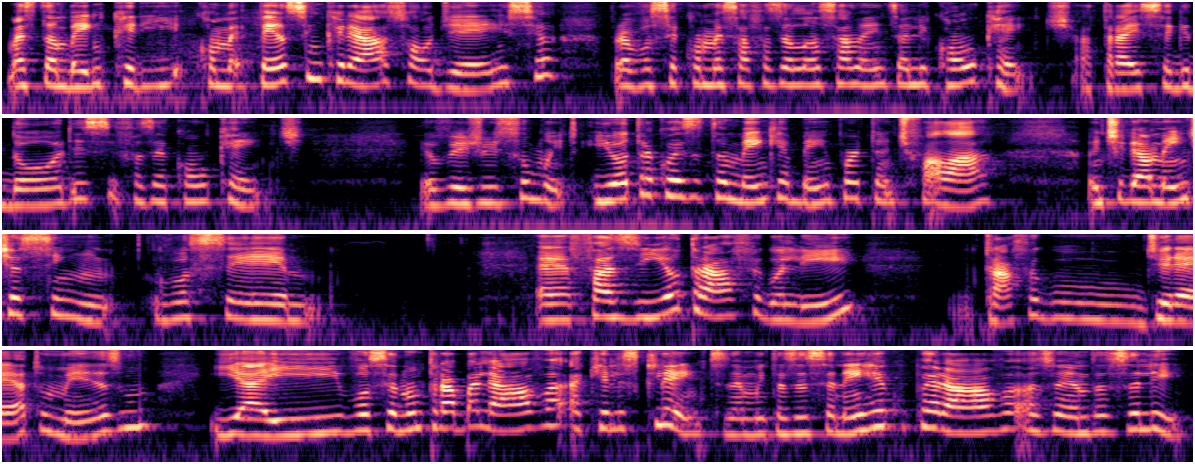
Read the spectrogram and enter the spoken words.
mas também cria, come, pensa em criar a sua audiência para você começar a fazer lançamentos ali com o quente. Atrair seguidores e fazer com o quente. Eu vejo isso muito. E outra coisa também que é bem importante falar: antigamente, assim, você é, fazia o tráfego ali, tráfego direto mesmo, e aí você não trabalhava aqueles clientes, né? Muitas vezes você nem recuperava as vendas ali,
